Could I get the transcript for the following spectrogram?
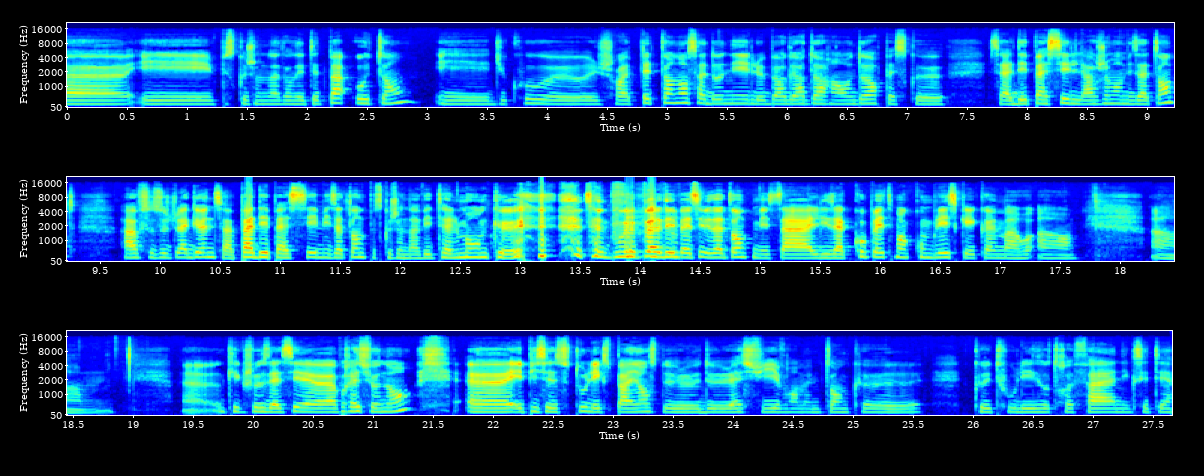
Euh, et parce que j'en attendais peut-être pas autant et du coup euh, j'aurais peut-être tendance à donner le burger d'or à Andor parce que ça a dépassé largement mes attentes House of the Dragon ça a pas dépassé mes attentes parce que j'en avais tellement que ça ne pouvait pas dépasser mes attentes mais ça les a complètement comblées ce qui est quand même un, un- un- euh, quelque chose d'assez euh, impressionnant. Euh, et puis c'est surtout l'expérience de, de la suivre en même temps que, que tous les autres fans, etc.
